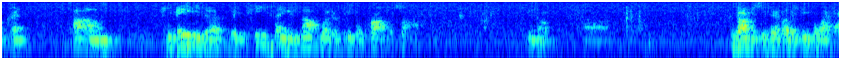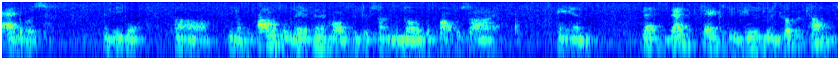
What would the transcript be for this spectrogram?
Okay. Um, To me, the, the key thing is not whether people prophesy, you know, because obviously you have other people like Agabus and people um, you know, the promise of the day of Pentecost is your sons and daughters will prophesy. And that, that text is used to interpret tongues,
